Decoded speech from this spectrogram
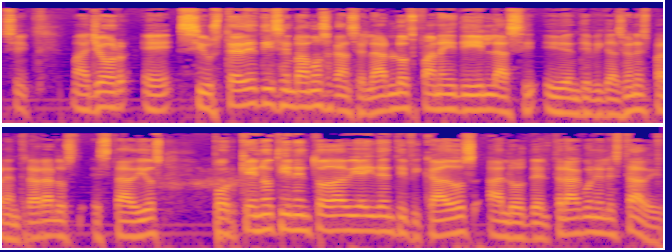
Sí, Mayor, eh, si ustedes dicen vamos a cancelar los Fan ID, las identificaciones para entrar a los estadios, ¿por qué no tienen todavía identificados a los del trago en el estadio?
